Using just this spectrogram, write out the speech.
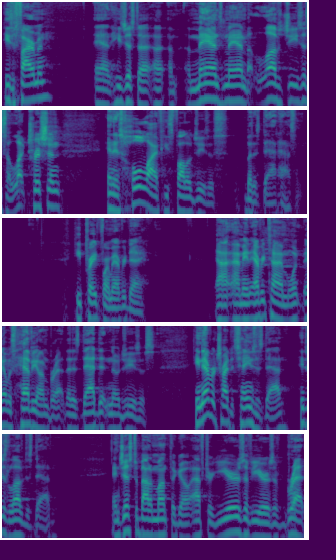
He's a fireman, and he's just a, a, a man's man, but loves Jesus, electrician, and his whole life he's followed Jesus, but his dad hasn't. He prayed for him every day. I, I mean, every time it was heavy on Brett that his dad didn't know Jesus. He never tried to change his dad, he just loved his dad. And just about a month ago, after years of years of Brett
